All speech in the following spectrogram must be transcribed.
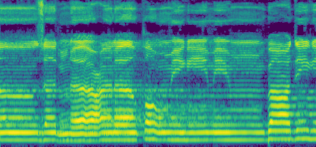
أنزلنا على قومه من بعده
